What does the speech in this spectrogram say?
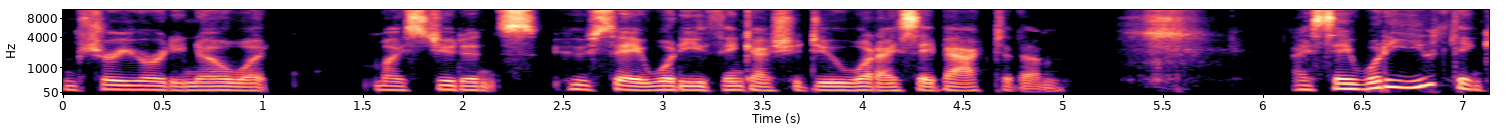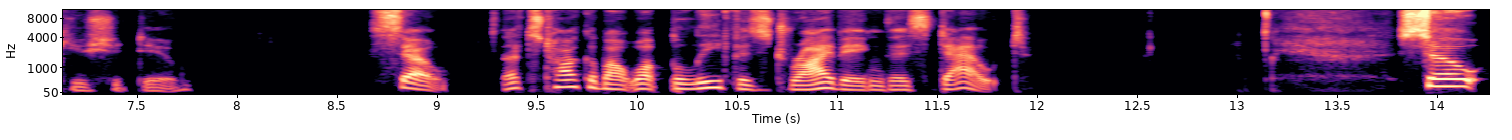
I'm sure you already know what my students who say, What do you think I should do? what I say back to them. I say, What do you think you should do? So let's talk about what belief is driving this doubt. So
